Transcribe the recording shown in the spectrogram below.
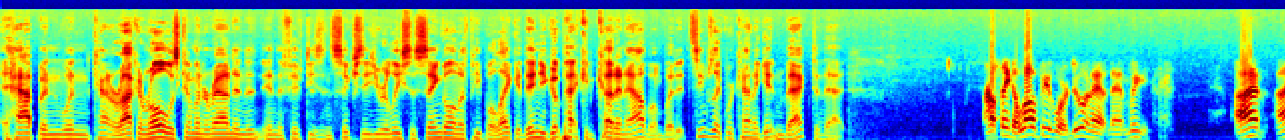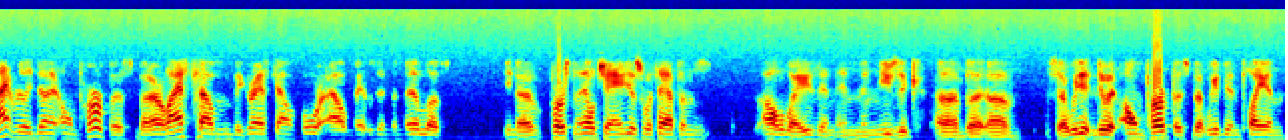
happened when kind of rock and roll was coming around in the, in the 50s and 60s you release a single and if people like it then you go back and cut an album but it seems like we're kind of getting back to that I think a lot of people are doing that now. We, I, I ain't really done it on purpose, but our last album, the Grasstowne Four album, it was in the middle of, you know, personnel changes, what happens always in in, in music. Uh, but um, so we didn't do it on purpose, but we've been playing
